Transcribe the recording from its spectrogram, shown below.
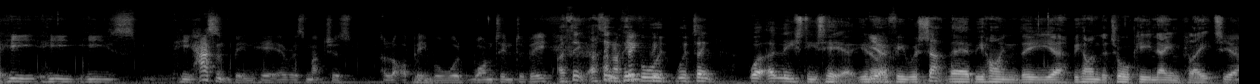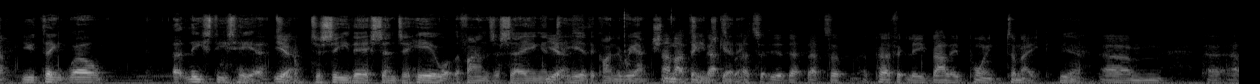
he he he's he hasn't been here as much as a lot of people would want him to be. I think I And think people pe- would, would think, well, at least he's here. You know, Yeah. if he was sat there behind the uh, behind the Torquay nameplate, Yeah. you'd think, well, at least he's here to, Yeah. to see this and to hear what the fans are saying and to hear the kind of reaction and I think team's that's getting. that's a, that, that's a perfectly valid point to make. Yeah. Um, uh, uh,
